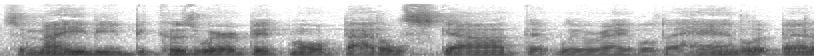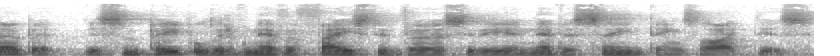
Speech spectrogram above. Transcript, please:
So maybe because we're a bit more battle scarred, that we were able to handle it better. But there's some people that have never faced adversity and never seen things like this,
